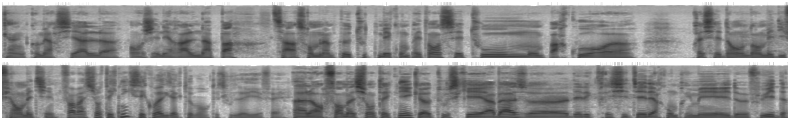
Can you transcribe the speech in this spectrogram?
qu'un commercial euh, en général n'a pas. Ça rassemble un peu toutes mes compétences et tout mon parcours précédent dans mes différents métiers. Formation technique, c'est quoi exactement? Qu'est-ce que vous aviez fait? Alors, formation technique, tout ce qui est à base d'électricité, d'air comprimé et de fluide.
